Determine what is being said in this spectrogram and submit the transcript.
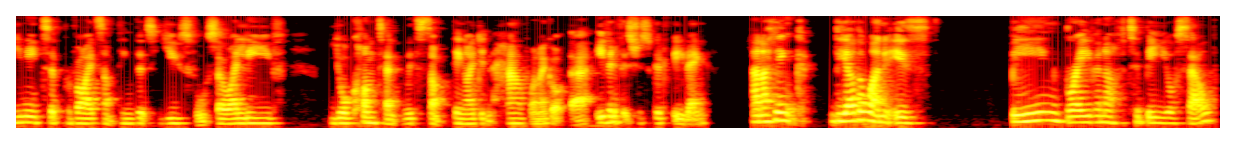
you need to provide something that's useful. So I leave your content with something I didn't have when I got there, even if it's just a good feeling. And I think the other one is being brave enough to be yourself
